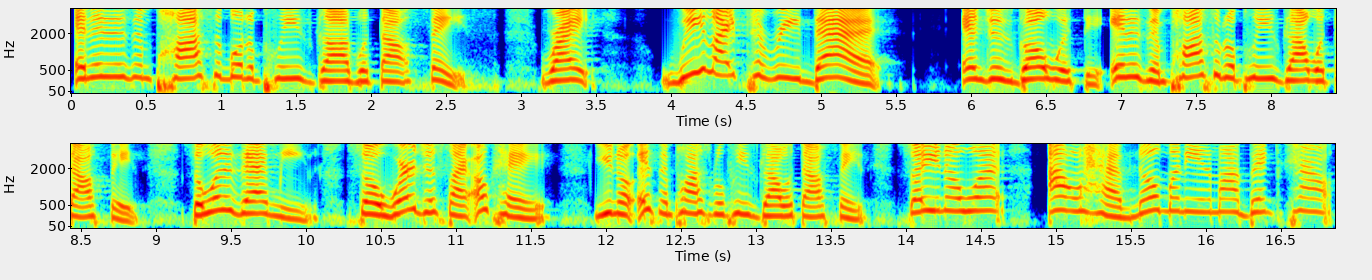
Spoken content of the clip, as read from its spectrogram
and it is impossible to please God without faith, right? We like to read that and just go with it. It is impossible to please God without faith. So, what does that mean? So, we're just like, okay, you know, it's impossible to please God without faith. So, you know what? I don't have no money in my bank account.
